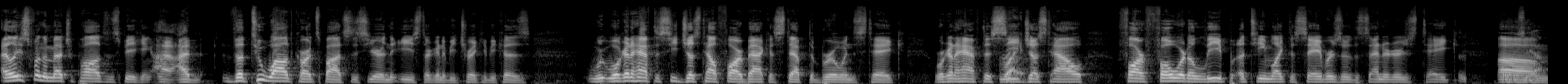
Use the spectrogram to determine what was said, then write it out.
at least from the Metropolitan speaking, I, I the two wild card spots this year in the East are going to be tricky because we're going to have to see just how far back a step the Bruins take we're going to have to see right. just how far forward a leap a team like the Sabres or the Senators take. Um, yeah.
